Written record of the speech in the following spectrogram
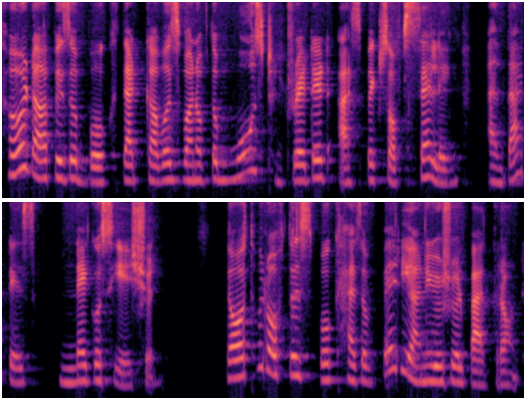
Third up is a book that covers one of the most dreaded aspects of selling, and that is negotiation. The author of this book has a very unusual background.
